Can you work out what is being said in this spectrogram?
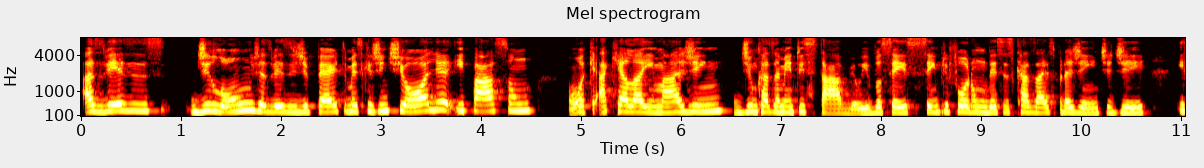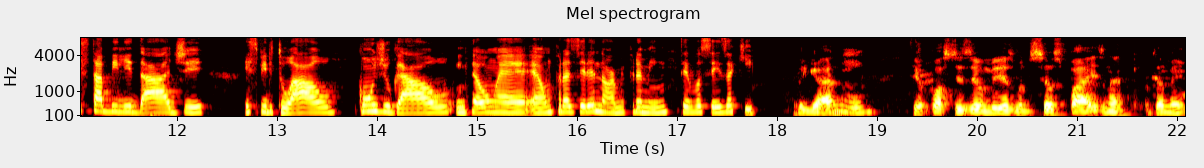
às vezes de longe, às vezes de perto, mas que a gente olha e passam aquela imagem de um casamento estável. E vocês sempre foram um desses casais pra gente de estabilidade espiritual, conjugal. Então é, é um prazer enorme para mim ter vocês aqui. Obrigado. Amém. Eu posso dizer o mesmo dos seus pais, né? Que também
